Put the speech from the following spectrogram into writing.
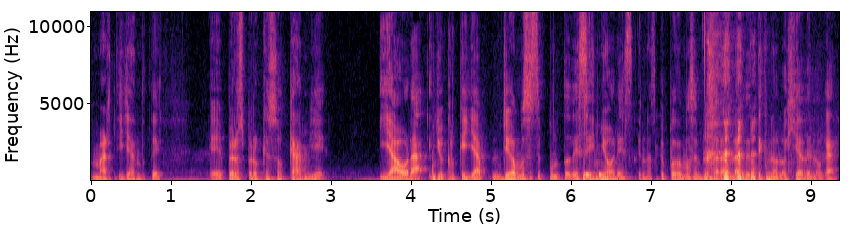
martillándote, eh, pero espero que eso cambie. Y ahora yo creo que ya llegamos a ese punto de señores en los que podemos empezar a hablar de tecnología del hogar.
